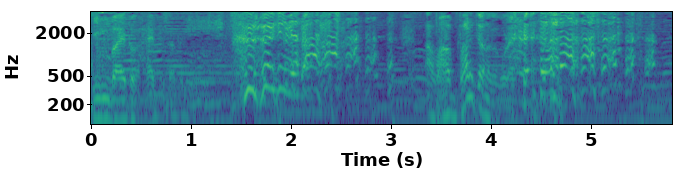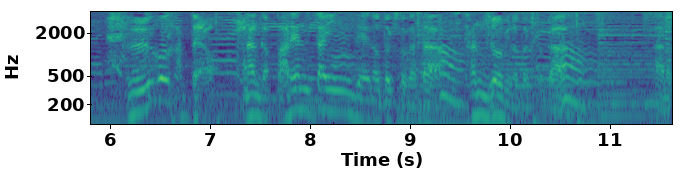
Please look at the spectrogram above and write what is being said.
銀映えとか流行ってた時。古いなあ、ま、バレちゃうのかこれ。すごかったよ。なんかバレンタインデーの時とかさ、うん。誕生日の時とか、うん。あの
